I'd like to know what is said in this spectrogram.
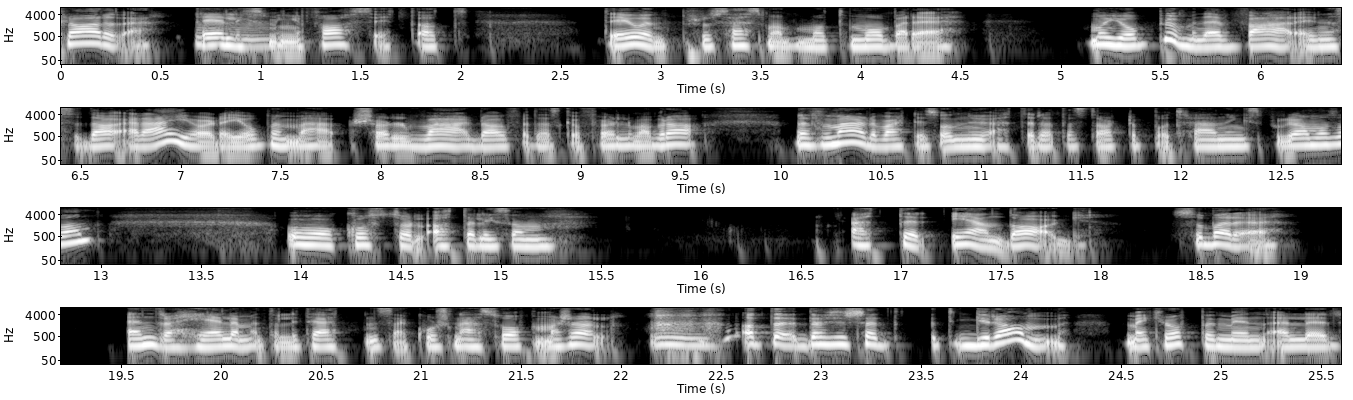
klare det. Det er liksom Mhm. ingen fasit. At det er jo en prosess man på en måte må bare Man jobber jo med det hver eneste dag. Eller jeg gjør det, jobber med meg sjøl hver dag for at jeg skal føle meg bra. Men for meg har det vært det sånn nå etter at jeg starta på treningsprogram og sånn, og kosthold, at jeg liksom Etter én dag så bare endra hele mentaliteten seg, hvordan jeg så på meg sjøl. At det, det har ikke skjedd et gram med kroppen min, eller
